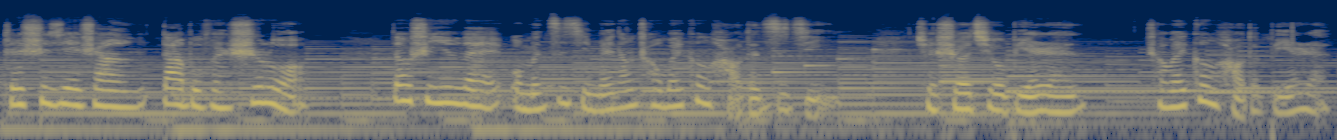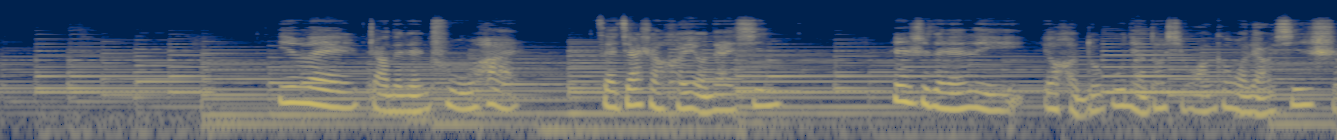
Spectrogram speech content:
这世界上大部分失落。都是因为我们自己没能成为更好的自己，却奢求别人成为更好的别人。因为长得人畜无害，再加上很有耐心，认识的人里有很多姑娘都喜欢跟我聊心事。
